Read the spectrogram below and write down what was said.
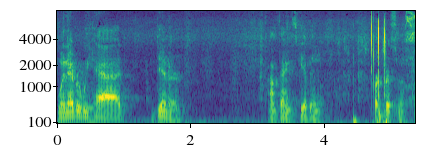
whenever we had dinner on Thanksgiving or Christmas.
